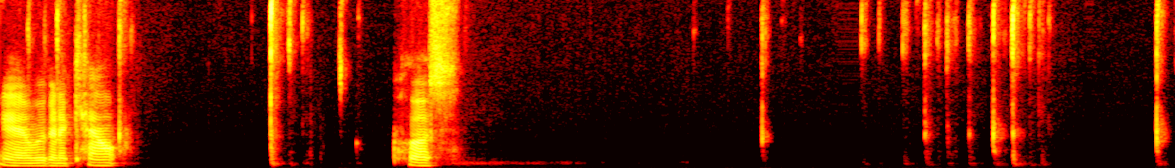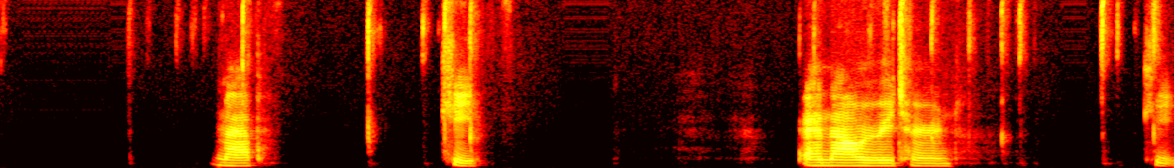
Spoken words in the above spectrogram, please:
And we're going to count plus map key. And now we return key.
